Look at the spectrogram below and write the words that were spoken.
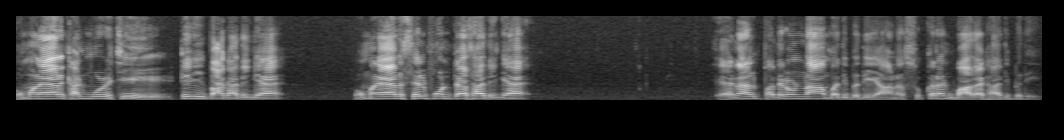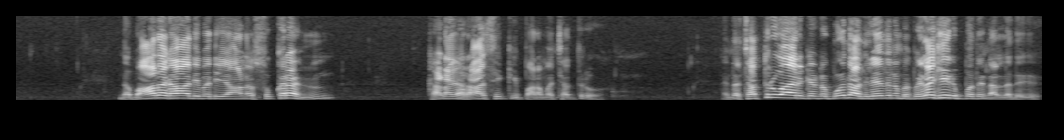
ரொம்ப நேரம் கண் முழிச்சு டிவி பார்க்காதீங்க. ரொம்ப நேரம் செல்ஃபோன் பேசாதீங்க. ஏனால் பதினொன்றாம் அதிபதியான சுக்கரன் பாதகாதிபதி. இந்த பாதகாதிபதியான சுக்கரன் கடக ராசிக்கு பரம சத்ரு. இந்த சத்ருவாக இருக்கின்ற போது அதிலேருந்து நம்ம விலகி இருப்பது நல்லது.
